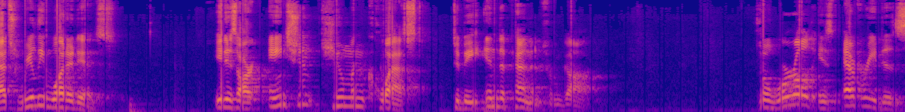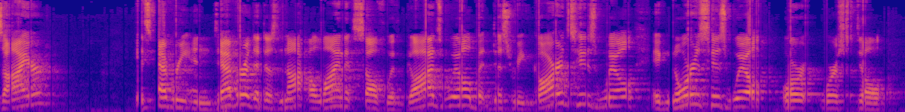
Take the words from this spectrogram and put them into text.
That's really what it is. It is our ancient human quest to be independent from God. The world is every desire, it's every endeavor that does not align itself with God's will, but disregards His will, ignores His will, or worse still,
